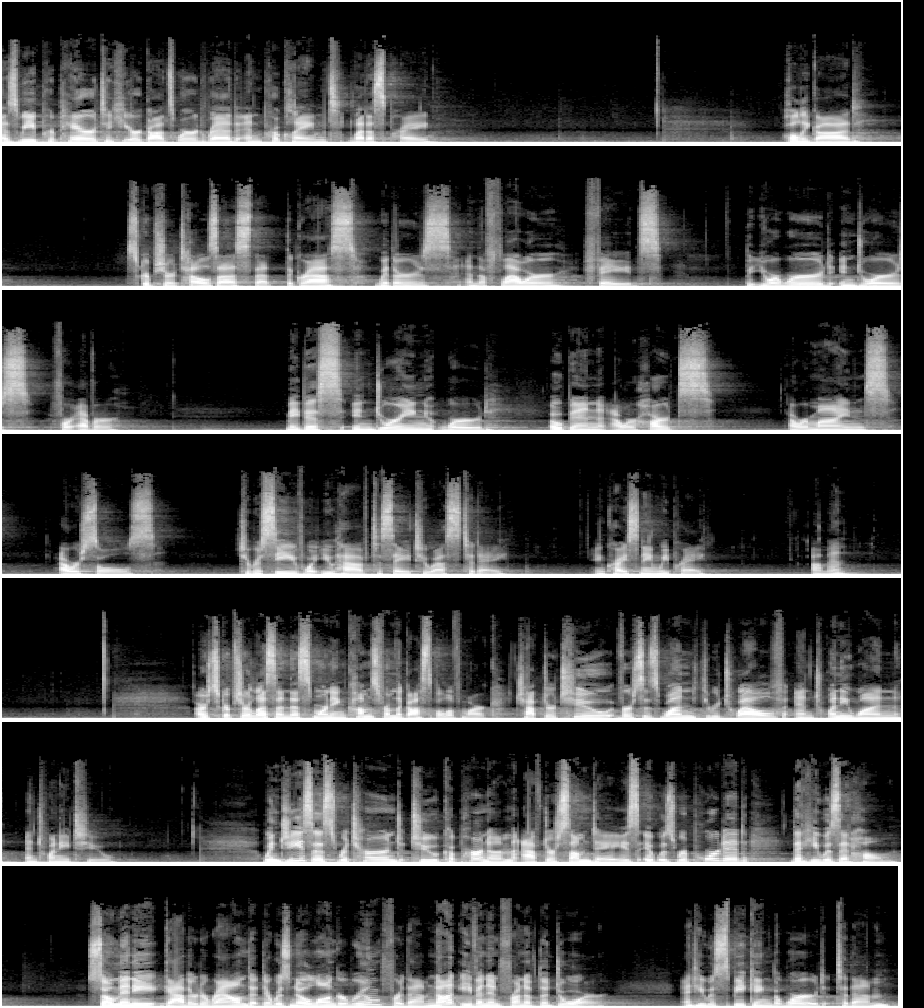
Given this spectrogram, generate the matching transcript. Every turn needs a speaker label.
Speaker 1: As we prepare to hear God's word read and proclaimed, let us pray. Holy God, Scripture tells us that the grass withers and the flower fades, but your word endures forever. May this enduring word open our hearts, our minds, our souls to receive what you have to say to us today. In Christ's name we pray. Amen. Our scripture lesson this morning comes from the Gospel of Mark, chapter 2, verses 1 through 12 and 21 and 22. When Jesus returned to Capernaum after some days, it was reported that he was at home. So many gathered around that there was no longer room for them, not even in front of the door. And he was speaking the word to them.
